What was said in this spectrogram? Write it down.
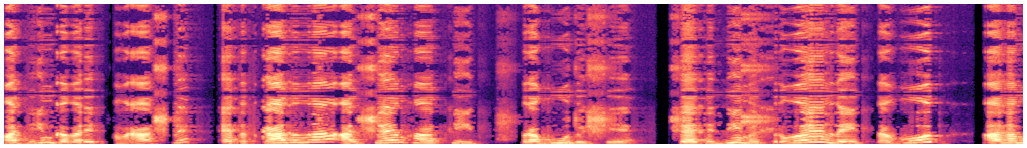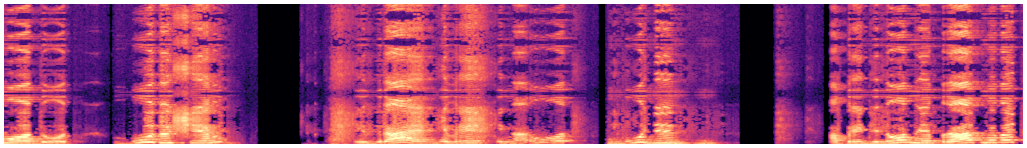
один говорит нам Раши, это сказано Альшем Хатид, про будущее. Шатидим и строил лейставот аля муадот. В будущем Израиль, еврейский народ, будет определенные праздновать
